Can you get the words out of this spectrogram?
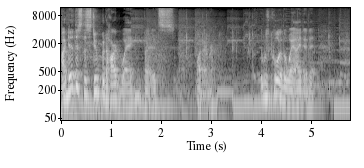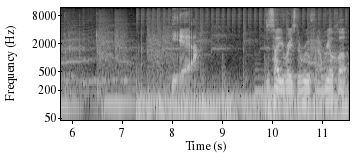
I did this the stupid hard way, but it's... Whatever. It was cooler the way I did it. Yeah. This is how you raise the roof in a real club.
